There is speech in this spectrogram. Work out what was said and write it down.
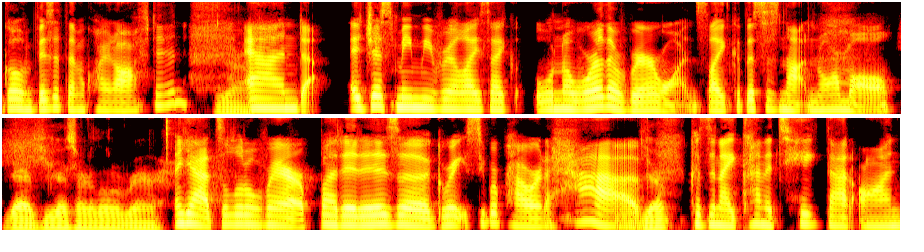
go and visit them quite often. yeah. And it just made me realize, like, well, no, we're the rare ones. Like, this is not normal. yeah, you guys are a little rare. Yeah, it's a little rare, but it is a great superpower to have Yep. because then I kind of take that on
